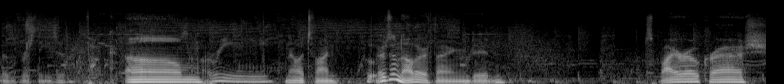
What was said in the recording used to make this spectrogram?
That's the first thing you said. Um, Sorry. no, it's fine. There's another thing, dude. Spyro Crash.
